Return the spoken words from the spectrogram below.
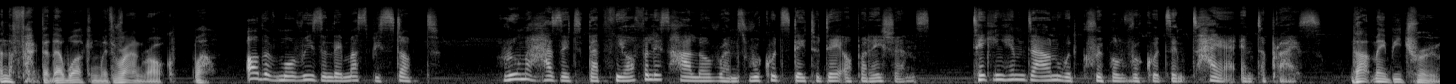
And the fact that they're working with Ranrock, well, All the more reason they must be stopped. Rumor has it that Theophilus Harlow runs Rookwood's day to day operations. Taking him down would cripple Rookwood's entire enterprise. that may be true.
